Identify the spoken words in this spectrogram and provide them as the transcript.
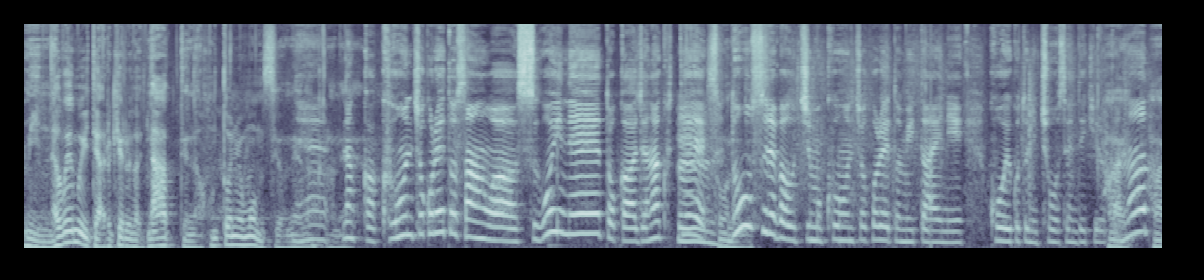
みんな上向いて歩けるのになっていうのは本当に思うんですよね。だねからね。なんかクオンチョコレートさんはすごいねとかじゃなくて、うん。どうすればうちもクオンチョコレートみたいにこういうことに挑戦できるかなはいっ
